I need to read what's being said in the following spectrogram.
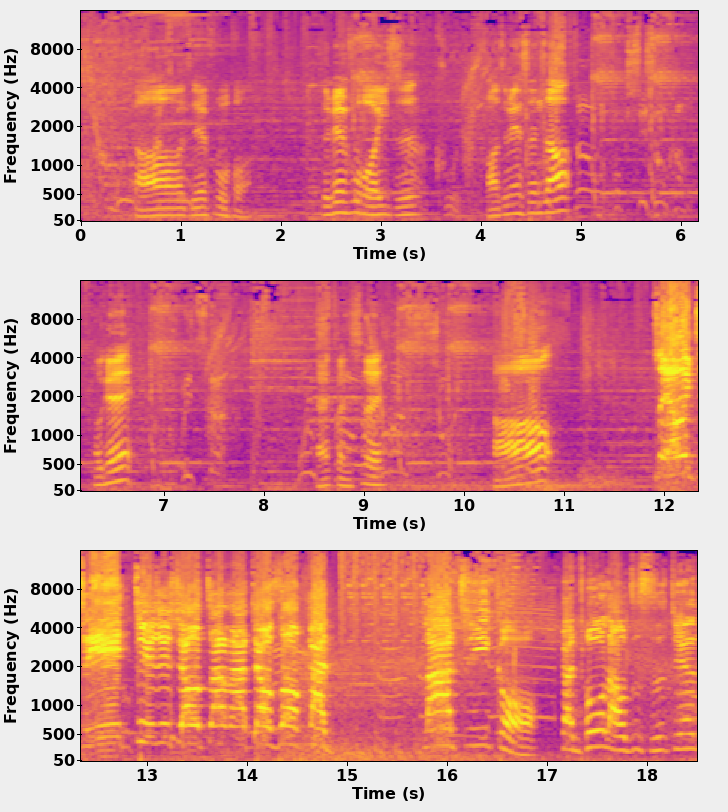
好，直接复活，随便复活一只。好，这边升招，OK，来粉碎，好，最后一集继续嚣张啊，教授干，垃圾狗敢拖老子时间，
